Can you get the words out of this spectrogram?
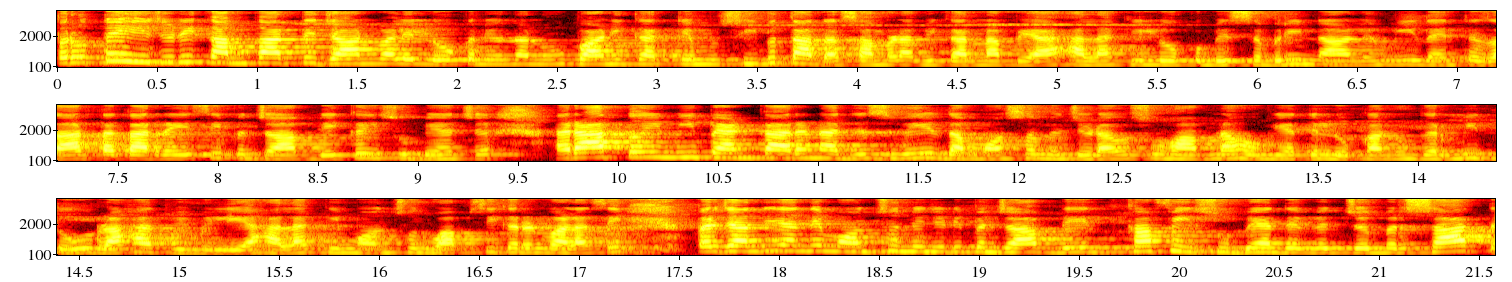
ਪਰ ਉੱਥੇ ਹੀ ਜਿਹੜੀ ਕੰਮਕਾਰ ਤੇ ਜਾਣ ਵਾਲੇ ਲੋਕ ਨੇ, ਉਹਨਾਂ ਨੂੰ ਪਾਣੀ ਕਰਕੇ ਮੁਸੀਬਤਾਂ ਦਾ ਸਾਹਮਣਾ ਵੀ ਕਰਨਾ ਪਿਆ। ਹਾਲਾਂਕਿ ਲੋਕ ਬੇਸਬਰੀ ਨਾਲ ਮੀਂਹ ਦਾ ਇੰਤਜ਼ਾਰ ਤਾਂ ਕਰ ਰਹੇ ਸੀ। ਪੰਜਾਬ ਦੇ ਕਈ ਸੂਬਿਆਂ 'ਚ ਰਾਤ ਤੋਂ ਹੀ ਮੀਂਹ ਪੈਣ ਕਾਰਨ ਅੱਜ ਸਵੇਰ ਦਾ ਮੌਸਮ ਜਿਹੜਾ ਉਹ ਸੁਹਾਵਣਾ ਹੋ ਗਿਆ ਤੇ ਲੋਕਾਂ ਨੂੰ ਗਰਮੀ ਤੋਂ ਰਾਹਤ ਵੀ ਮਿਲੀ ਹੈ ਹਾਲਾਂਕਿ ਮੌਨਸੂਨ ਵਾਪਸੀ ਕਰਨ ਵਾਲਾ ਸੀ, ਪਰ ਜਾਂਦੇ ਜਾਂਦੇ ਮੌਨਸੂਨ ਨੇ ਜਿਹੜੀ ਪੰਜਾਬ ਦੇ ਕਾਫੀ ਸੂਬਿਆਂ ਦੇ ਵਿੱਚ ਬਰਸਾਤ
